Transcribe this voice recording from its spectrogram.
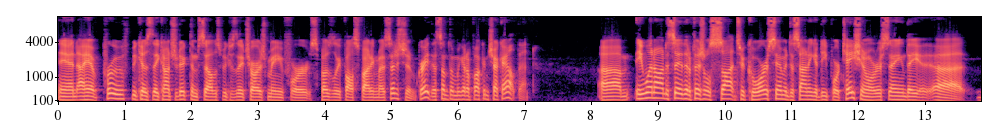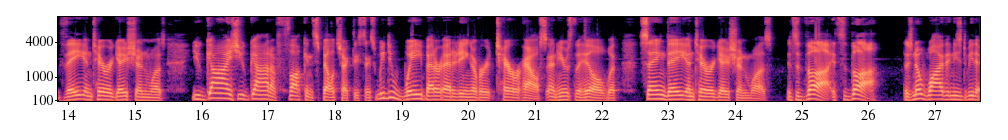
And I have proof because they contradict themselves because they charged me for supposedly falsifying my citizenship. Great, that's something we got to fucking check out then. Um, he went on to say that officials sought to coerce him into signing a deportation order, saying they uh, they interrogation was. You guys, you gotta fucking spell check these things. We do way better editing over at Terror House, and here's the hill with saying they interrogation was. It's the. It's the. There's no why that needs to be there.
